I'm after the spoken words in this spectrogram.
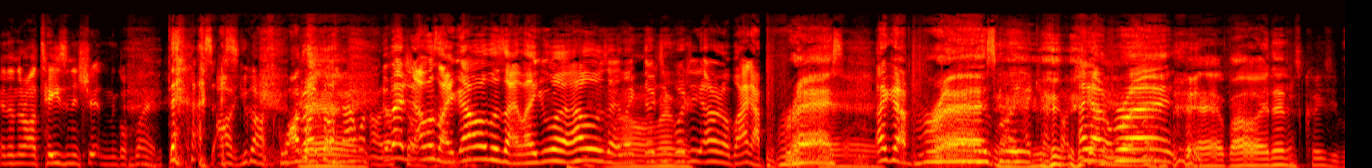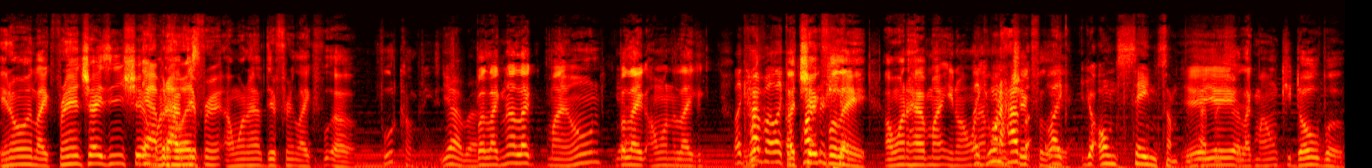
and then they're all tasing and shit, and then go flying. That's, Oh, you got a squad like on that one. Oh, Imagine, tough, I was like, how old was I? Like, what? How old was I? I Like 13, 14? I don't know, but I got pressed. Yeah. I got pressed, I Khalid. can't talk I got more, pressed. yeah, bro, and then That's crazy, bro. you know, and like franchising and shit. Yeah, I want to have was- different. I want to have different like fu- uh, food companies. Yeah, bro. But like not like my own, Yeah. but like I want to like Like have a- like a Chick Fil A. I want to have my you know I want like to you want to have have Chick Fil A. like your own say in something. Yeah, yeah, yeah. Like my own Qdoba.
